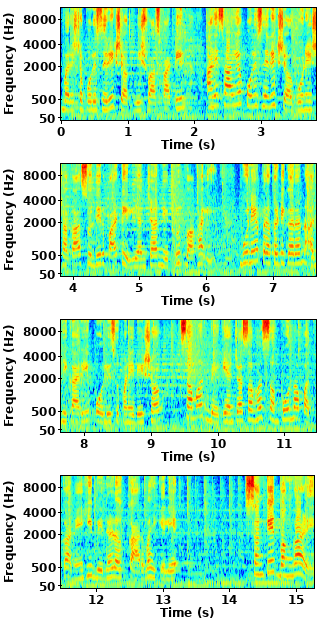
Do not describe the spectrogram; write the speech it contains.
वरिष्ठ पोलीस निरीक्षक विश्वास पाटील आणि सहाय्यक पोलीस निरीक्षक गुन्हे शाखा सुधीर पाटील यांच्या नेतृत्वाखाली गुन्हे प्रकटीकरण अधिकारी पोलीस उपनिरीक्षक समद बेग यांच्यासह संपूर्ण पथकाने ही बेधडक कारवाई केली आहे. संकेत बंगाळे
